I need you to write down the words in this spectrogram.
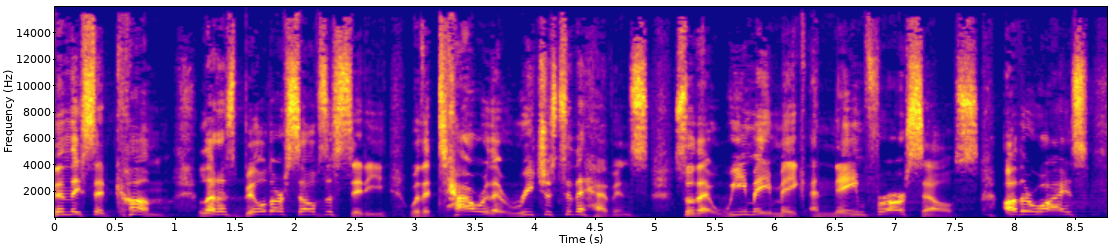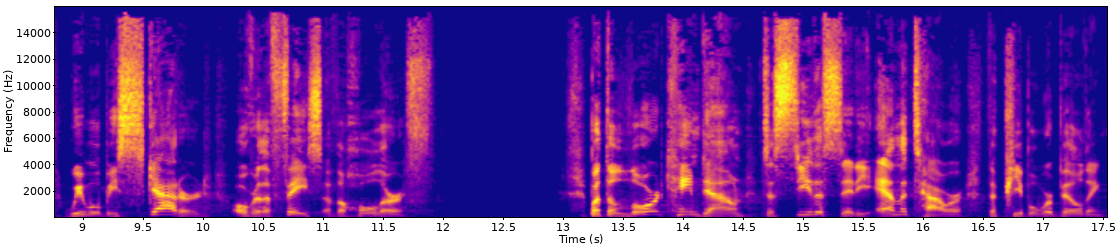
Then they said, Come, let us build ourselves a city with a tower that reaches to the heavens, so that we may make a name for ourselves. Otherwise, we will be scattered over the face of the whole earth. But the Lord came down to see the city and the tower the people were building.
